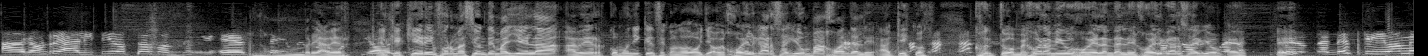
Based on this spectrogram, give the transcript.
haga, un reality, doctor, donde este, No, hombre, a ver, el que quiere información de Mayela, a ver, comuníquense con oye, Joel Garza guion bajo, ándale, aquí con, con tu mejor amigo Joel, ándale, Joel Garza guion eh, ¿eh? Descríbame,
